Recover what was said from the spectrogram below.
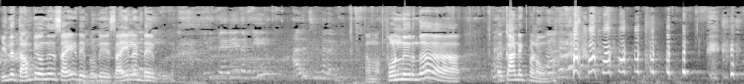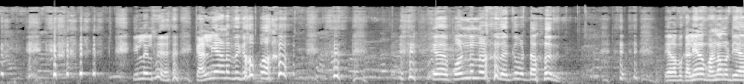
இந்த தம்பி வந்து சைடு டைப் அப்படி சைலண்ட் டைப் இது பெரிய தம்பி அது சின்ன தம்பி. ஆமா. பொண்ணு இருந்தா கான்டாக்ட் பண்ணுவோம். இல்ல இல்ல. கல்யாணத்துக்கு அப்பா. ஏ, பொண்ணுன்னு வெக்கப்பட்டாம இருக்கு. ஏ, அப்ப கல்யாணம் பண்ண மாட்டியா?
